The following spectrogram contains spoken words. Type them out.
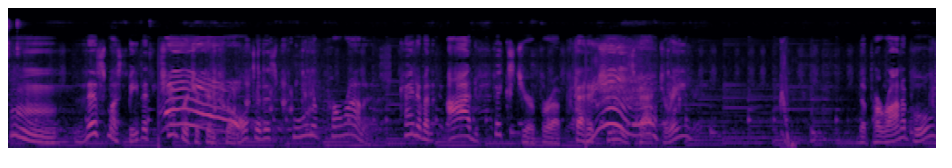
Hmm, this must be the temperature control for this pool of piranhas. Kind of an odd fixture for a feta cheese factory. The piranha pool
